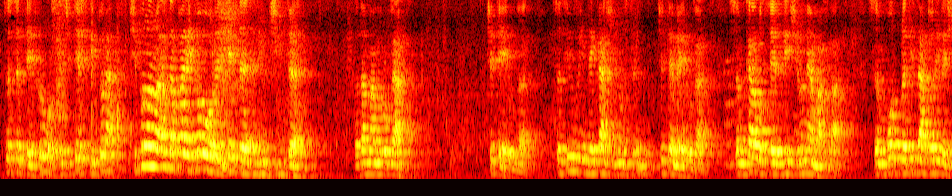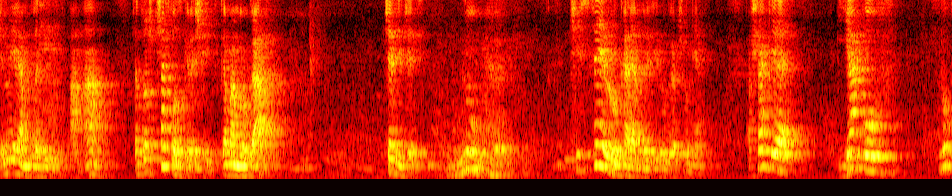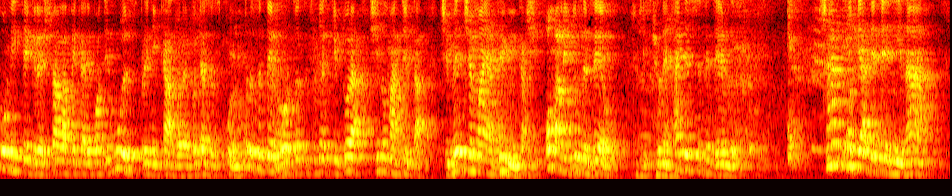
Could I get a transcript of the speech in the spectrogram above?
Trebuie să te rogi, să citești Scriptura și până la urmă asta pare ca o rețetă rigidă. Bă, dar m-am rugat. Ce te-ai rugat? Să fiu vindecat și nu sunt. Ce te mai rugat? Să-mi caut servicii, nu mi-am aflat. Să-mi pot plăti datorile și nu mi le-am plătit. Aha! Și atunci ce a fost greșit? Că m-am rugat? Ce ziceți? Nu! Ce felul în care am privit rugăciunea. Așa că Iacov nu comite greșeala pe care poate mulți predicatori ar putea să spună. Nu trebuie să te rog, trebuie să citești Scriptura și numai atâta. Ci merge mai adânc, ca și om al lui Dumnezeu. Și spune, haideți să vedem ce ar putea determina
